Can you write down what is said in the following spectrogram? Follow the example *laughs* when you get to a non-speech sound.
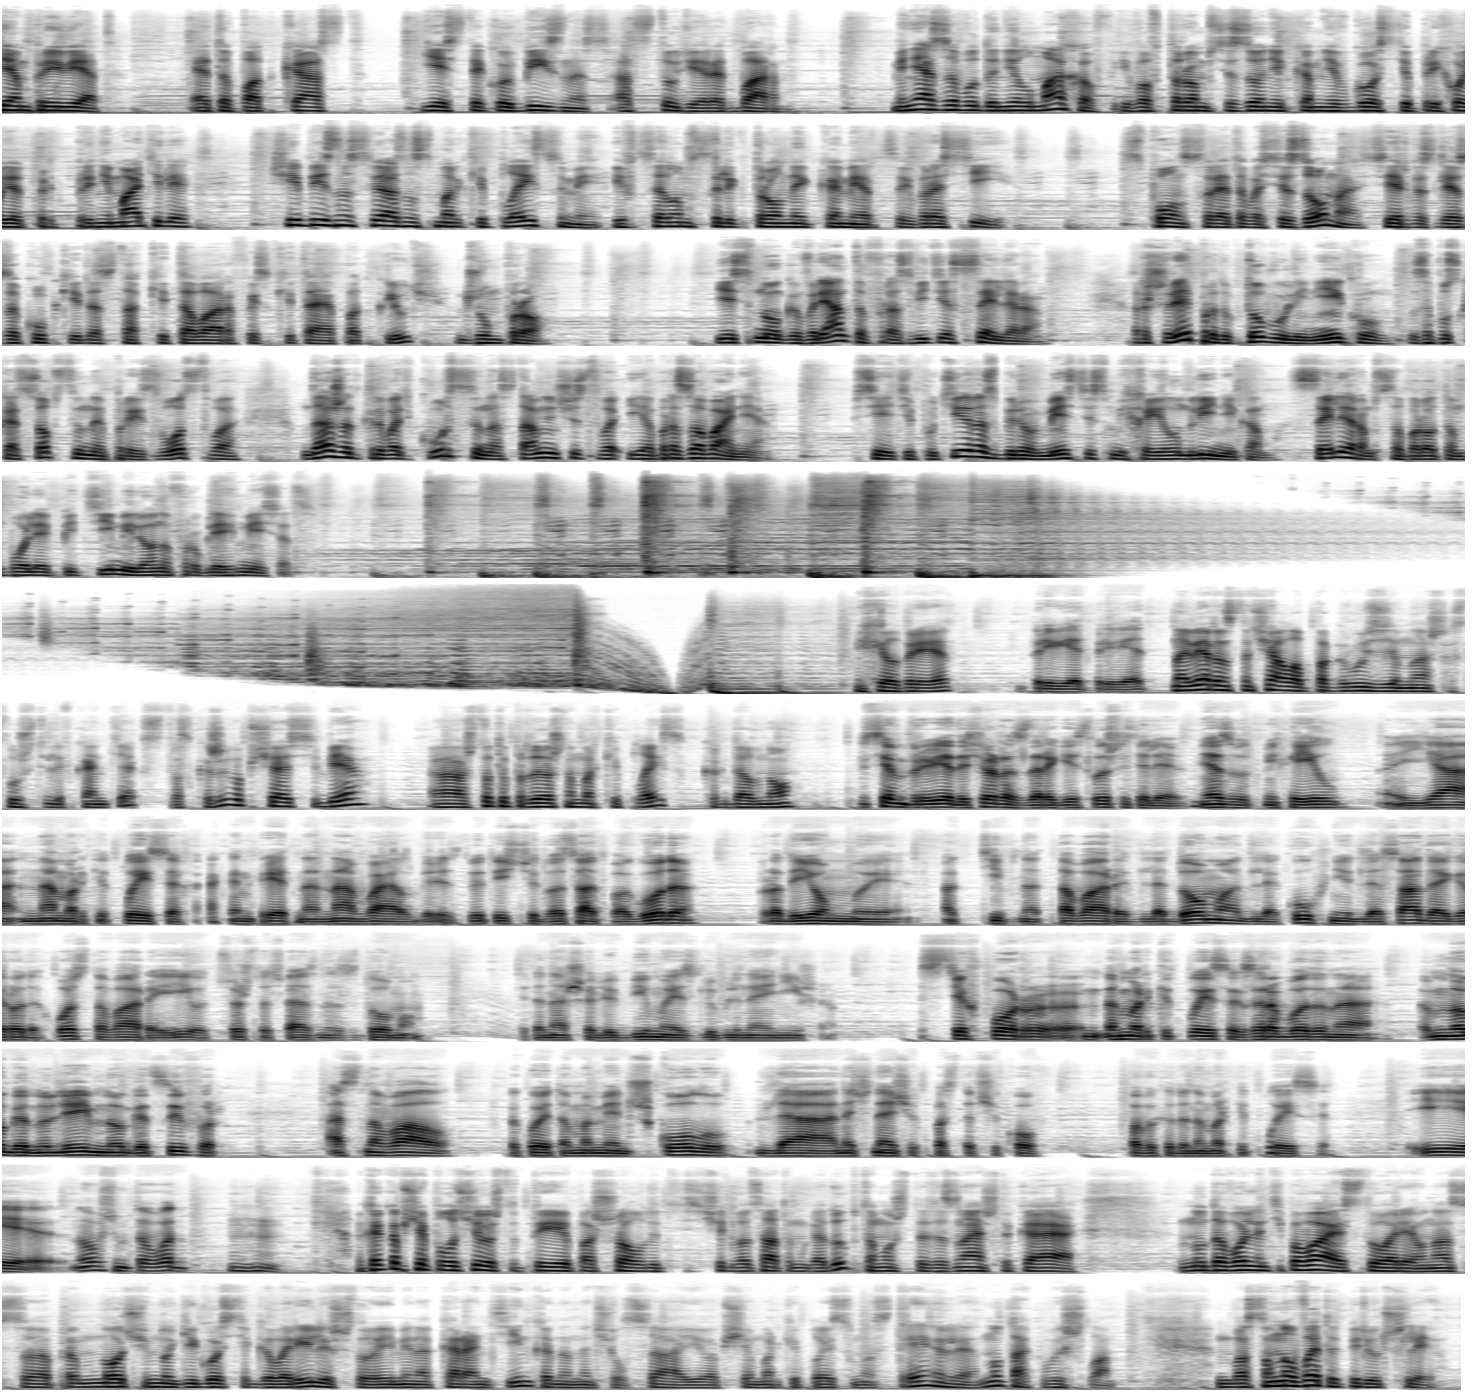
Всем привет! Это подкаст «Есть такой бизнес» от студии Red Barn. Меня зовут Данил Махов, и во втором сезоне ко мне в гости приходят предприниматели, чей бизнес связан с маркетплейсами и в целом с электронной коммерцией в России. Спонсор этого сезона – сервис для закупки и доставки товаров из Китая под ключ Jumpro. Есть много вариантов развития селлера. Расширять продуктовую линейку, запускать собственное производство, даже открывать курсы наставничества и образования. Все эти пути разберем вместе с Михаилом Лиником, селлером с оборотом более 5 миллионов рублей в месяц. Михаил, привет. Привет, привет. Наверное, сначала погрузим наших слушателей в контекст. Расскажи вообще о себе. А, что ты продаешь на Marketplace? Как давно? Всем привет еще раз, дорогие слушатели. Меня зовут Михаил. Я на маркетплейсах, а конкретно на Wildberries с 2020 года. Продаем мы активно товары для дома, для кухни, для сада, огорода, хозтовары и вот все, что связано с домом. Это наша любимая, излюбленная ниша. С тех пор э, на маркетплейсах заработано много нулей, много цифр. Основал в какой-то момент школу для начинающих поставщиков по выходу на маркетплейсы. И, ну, в общем-то, вот... Угу. А как вообще получилось, что ты пошел в 2020 году? Потому что, ты знаешь, такая ну, довольно типовая история. У нас э, прям очень многие гости говорили, что именно карантин, когда начался, и вообще маркетплейс у нас тренили, ну, так вышло. В основном в этот период шли.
